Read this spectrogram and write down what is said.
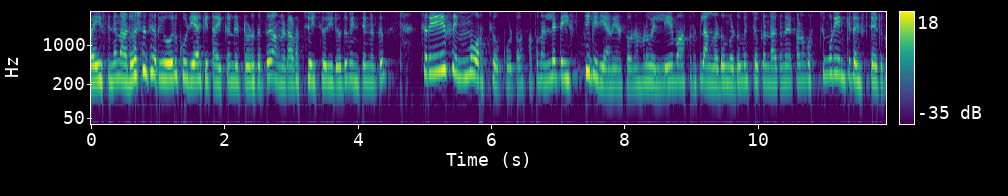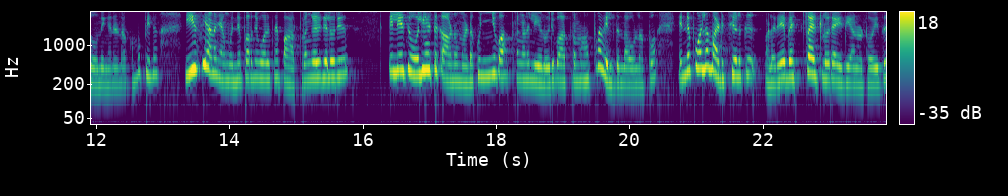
റൈസിന്റെ നടുവശം ചെറിയൊരു കുഴിയാക്കിയിട്ട് അയക്കണ്ട് ഇട്ട് കൊടുത്തിട്ട് അങ്ങോട്ട് അടച്ചു വെച്ച് ഒരു ഇരുപത് മിനിറ്റ് അങ്ങോട്ട് ചെറിയ സിമ്മ് കുറച്ച് വെക്കും കേട്ടോ അപ്പോൾ നല്ല ടേസ്റ്റി ബിരിയാണി കേട്ടോ നമ്മൾ വലിയ പാത്രത്തിൽ അങ്ങോട്ടും ഇങ്ങോട്ടും വെച്ചൊക്കെ ഉണ്ടാക്കുന്നതിനേക്കാളും കുറച്ചും കൂടി എനിക്ക് ടേസ്റ്റ് ആയിട്ട് തോന്നി ഇങ്ങനെ ഉണ്ടാക്കുമ്പോൾ പിന്നെ ഈസിയാണ് ഞാൻ മുന്നേ പറഞ്ഞ പോലെ തന്നെ പാത്രം കഴുകലൊരു വലിയ ജോലിയായിട്ട് കാണും വേണ്ട. കുഞ്ഞു പാത്രങ്ങളല്ലേ ഉള്ളൂ. ഒരു പാത്രം മാത്രമേ വലുതുണ്ടാവുള്ളൂ. അപ്പോൾ എന്നെ പോലെ മടിച്ചുകൾക്ക് വളരെ ബെറ്റർ ആയിട്ടുള്ള ഒരു ഐഡിയ ആണ് കേട്ടോ ഇത്.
